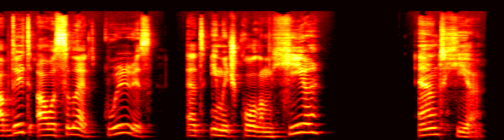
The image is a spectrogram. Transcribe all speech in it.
Update our select queries at image column here and here.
